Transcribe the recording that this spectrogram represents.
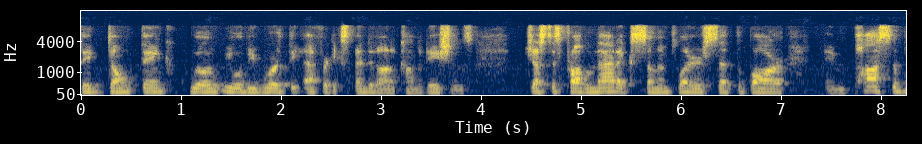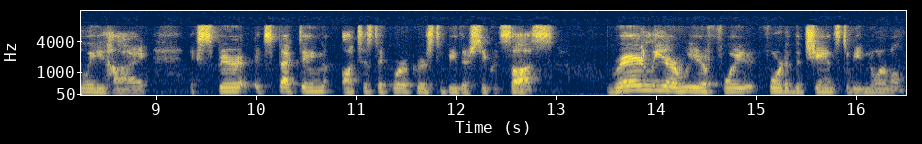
They don't think will we will be worth the effort expended on accommodations. Just as problematic, some employers set the bar impossibly high exper- expecting autistic workers to be their secret sauce. Rarely are we afforded the chance to be normal,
